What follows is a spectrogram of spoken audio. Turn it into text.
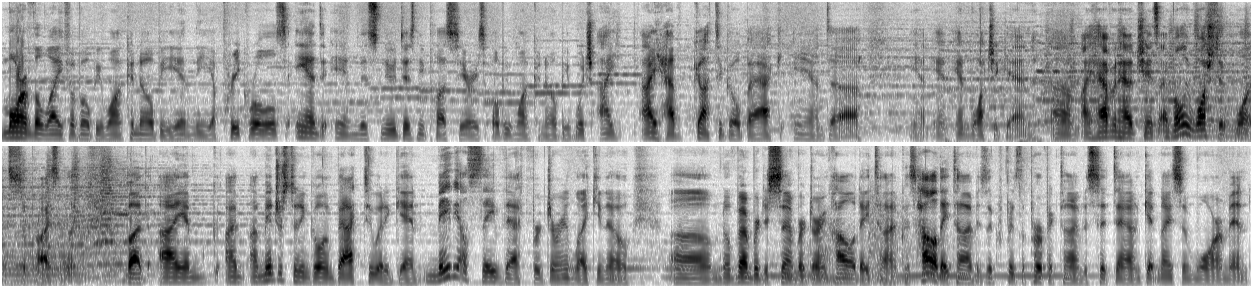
more of the life of Obi Wan Kenobi in the uh, prequels and in this new Disney Plus series, Obi Wan Kenobi, which I I have got to go back and. Uh, and, and, and watch again. Um, I haven't had a chance. I've only watched it once, surprisingly, but I am I'm, I'm interested in going back to it again. Maybe I'll save that for during like you know um, November December during holiday time because holiday time is the, is the perfect time to sit down, get nice and warm, and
